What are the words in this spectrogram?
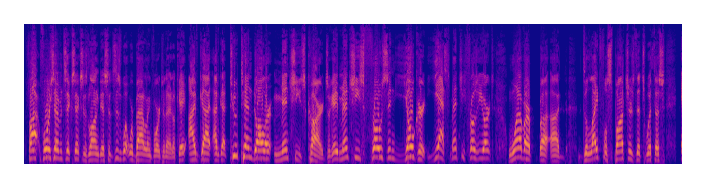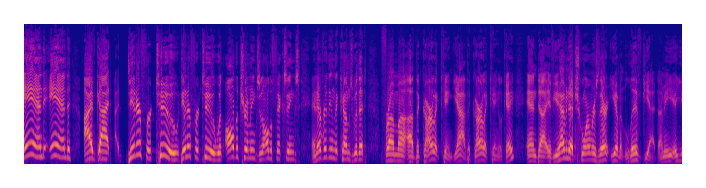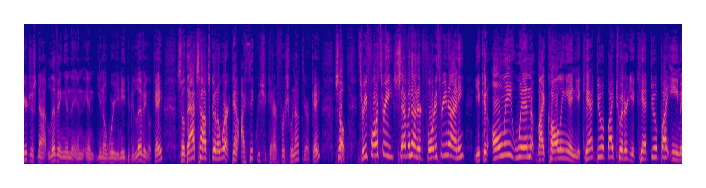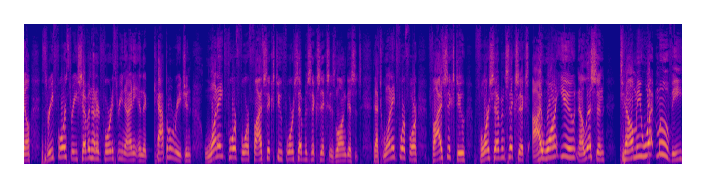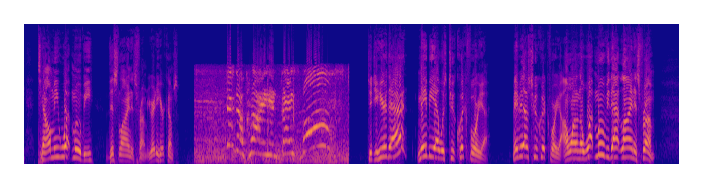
Four seven six six is long distance. This is what we're battling for tonight. Okay, I've got I've got two ten dollar Menchie's cards. Okay, Menchie's frozen yogurt. Yes, Menchie's frozen yogurt. One of our uh, uh, delightful sponsors that's with us. And and I've got dinner for two. Dinner for two with all the trimmings and all the fixings and everything that comes with it from uh, uh the Garlic King. Yeah, the Garlic King. Okay, and uh, if you haven't had shawarmas there, you haven't lived yet. I mean, you're just not living in the in, in you know where you need to be living. Okay, so that's how how it's going to work. Now, I think we should get our first one out there, okay? So, 343 700 4390. You can only win by calling in. You can't do it by Twitter. You can't do it by email. 343 700 4390 in the capital region. 1 562 4766 is long distance. That's 1 562 4766. I want you. Now, listen, tell me what movie, tell me what movie this line is from. You ready? Here it comes. There's no crying in baseball! Did you hear that? Maybe I was too quick for you. Maybe that was too quick for you. I want to know what movie that line is from.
